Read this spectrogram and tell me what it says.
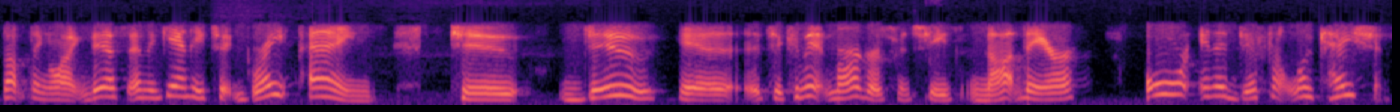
something like this. And again, he took great pains to do his, to commit murders when she's not there or in a different location.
